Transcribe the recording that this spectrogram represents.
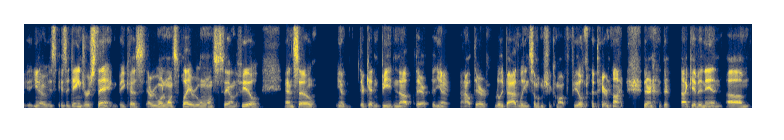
you know is, is a dangerous thing because everyone wants to play everyone wants to stay on the field. And so you know they're getting beaten up. There you know out there really badly and some of them should come off the field but they're not they're not, they're not giving in. Um,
